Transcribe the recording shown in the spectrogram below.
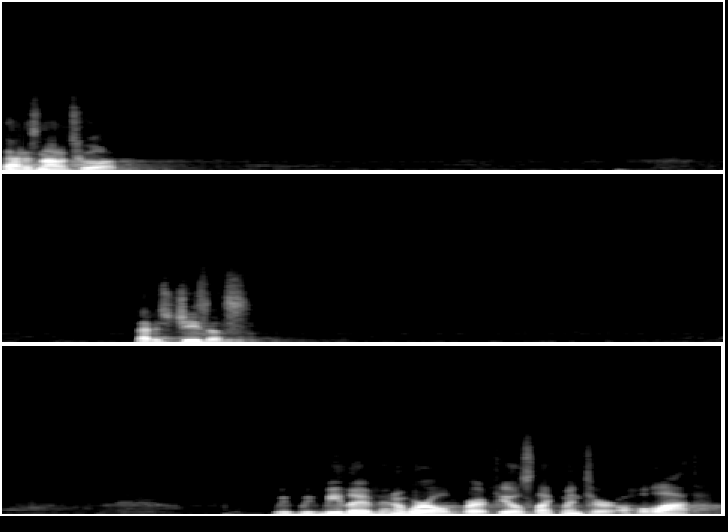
That is not a tulip. That is Jesus. We, we, we, live in a world where it feels like winter a whole lot,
